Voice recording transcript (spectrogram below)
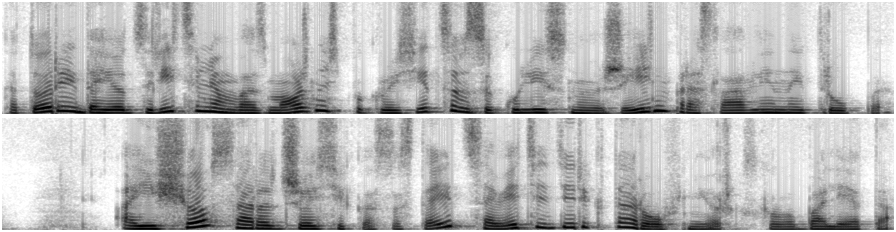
который дает зрителям возможность погрузиться в закулисную жизнь прославленной труппы. А еще Сара Джессика состоит в совете директоров Нью-Йоркского балета.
